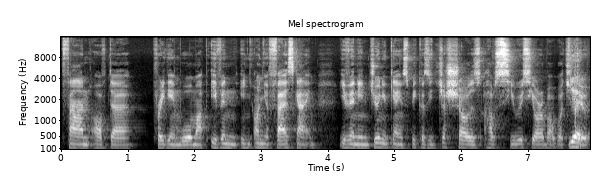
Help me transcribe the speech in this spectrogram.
fan of the pre-game warm-up, even in, on your first game, even in junior games, because it just shows how serious you are about what you yeah. do.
